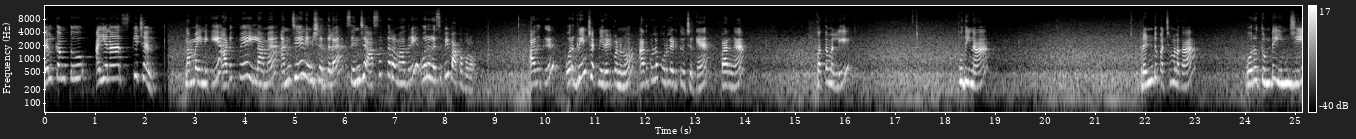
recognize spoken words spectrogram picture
வெல்கம் டு ஐஎன்ஆர்ஸ் கிச்சன் நம்ம இன்னைக்கு அடுப்பே இல்லாமல் அஞ்சே நிமிஷத்தில் செஞ்சு அசத்துற மாதிரி ஒரு ரெசிபி பார்க்க போகிறோம் அதுக்கு ஒரு க்ரீன் சட்னி ரெடி பண்ணணும். அதுக்குள்ளே பொருள் எடுத்து வச்சுருக்கேன். பாருங்கள் கொத்தமல்லி புதினா ரெண்டு பச்சை மிளகாய் ஒரு துண்டு இஞ்சி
